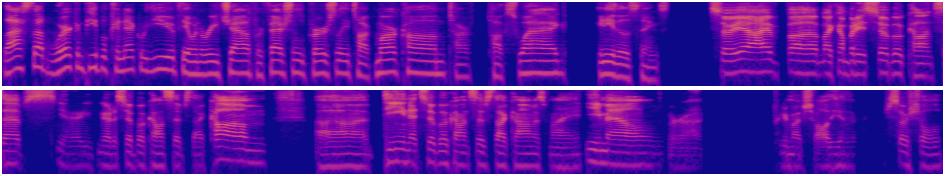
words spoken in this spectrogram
Last up, where can people connect with you if they want to reach out professionally, personally, talk Marcom, talk, talk swag, any of those things? So yeah, I have uh, my company is Sobo Concepts. You know, you can go to soboconcepts.com. Uh, Dean at soboconcepts.com is my email. We're on pretty much all the other social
